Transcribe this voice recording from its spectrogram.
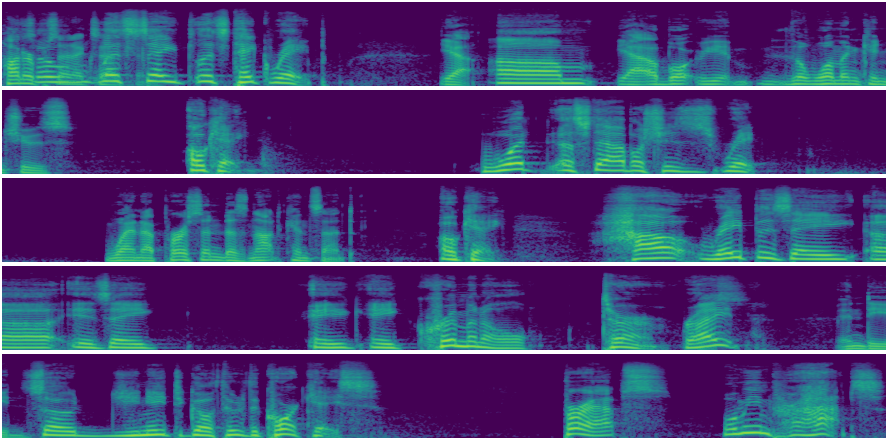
100% So exception. let's say let's take rape. yeah, um, yeah, abor- yeah, the woman can choose Okay. What establishes rape? When a person does not consent. Okay. How rape is a uh, is a, a a criminal term, right? Indeed, So you need to go through the court case. perhaps. Well, I mean, perhaps.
